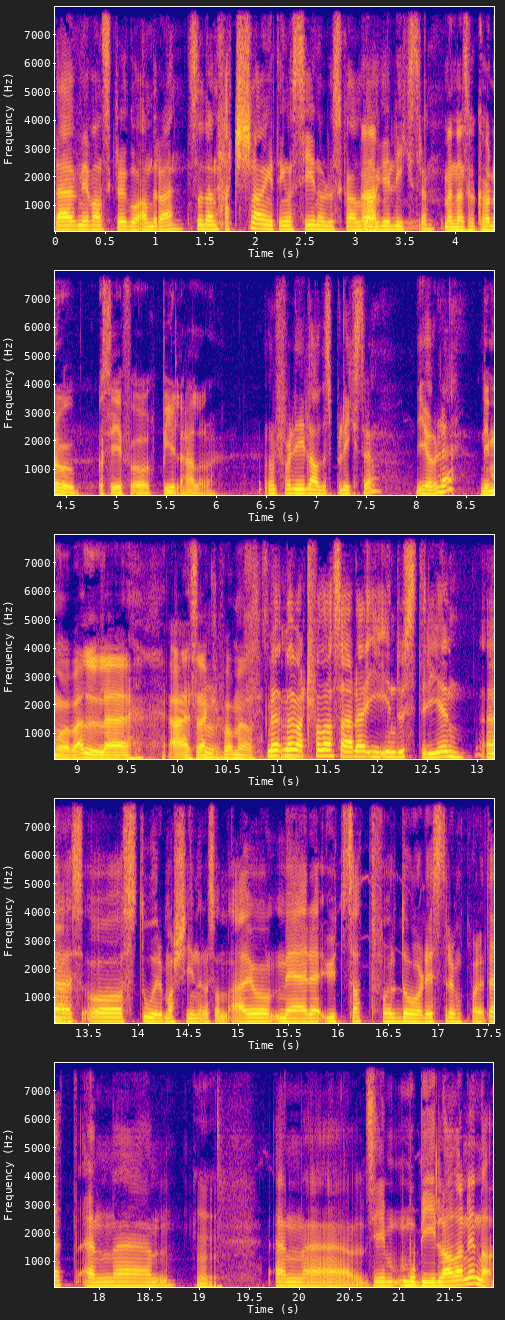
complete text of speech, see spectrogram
Det er mye vanskeligere å gå andre veien. Så den hatchen har jo ingenting å si når du skal lage likstrøm. Men den skal ikke ha noe å si for biler heller, da. For de lades på likstrøm. De gjør vel det? De må vel eh, ja, Jeg ser ikke for meg at Men, men i hvert fall da, så er det i industrien eh, Ja. og store maskiner og sånn er jo mer utsatt for dårlig strømkvalitet enn eh, mm. enn, eh, si mobilladeren din, da.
